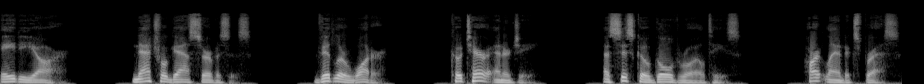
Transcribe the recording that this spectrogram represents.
ADR. Natural Gas Services. Vidler Water. Coterra Energy. Osisko Gold Royalties. Heartland Express.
